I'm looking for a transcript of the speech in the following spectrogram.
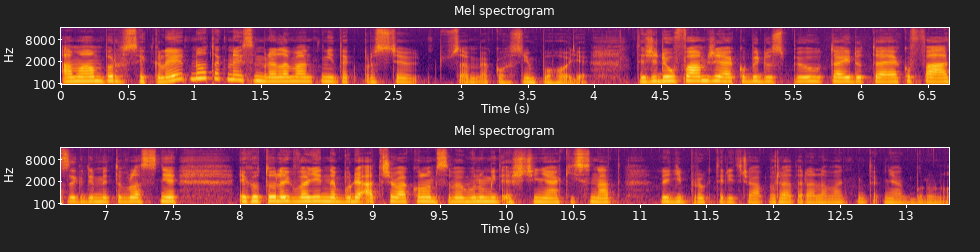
a mám prostě klid, no tak nejsem relevantní, tak prostě jsem jako s ním v pohodě. Takže doufám, že jakoby dospěju tady do té jako fáze, kdy mi to vlastně jako tolik vadit nebude a třeba kolem sebe budu mít ještě nějaký snad lidi, pro který třeba pořád relevantní, tak nějak budu, no.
